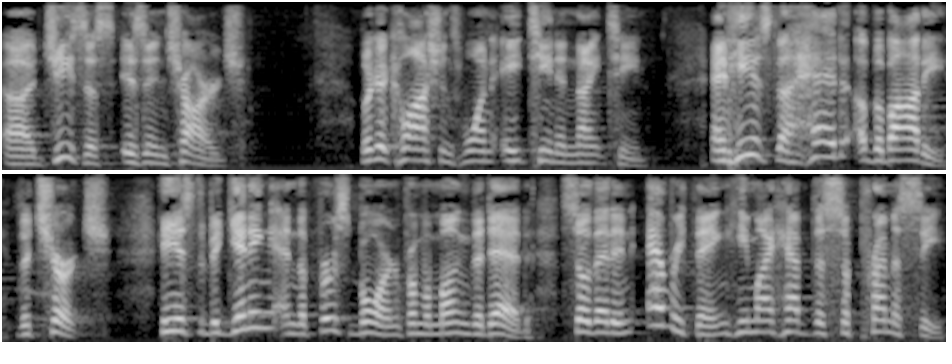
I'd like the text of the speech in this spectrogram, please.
Uh, Jesus is in charge. Look at Colossians 1 18 and 19. And he is the head of the body, the church. He is the beginning and the firstborn from among the dead, so that in everything he might have the supremacy.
